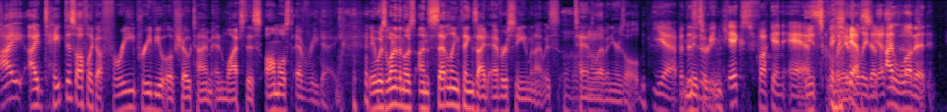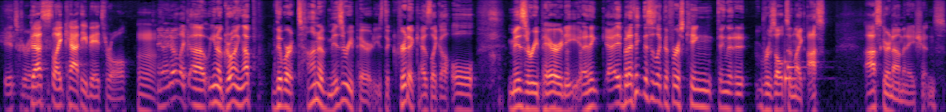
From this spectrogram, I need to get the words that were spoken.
I I tape this off like a free preview of Showtime and watch this almost every day. it was one of the most unsettling things I'd ever seen when I was uh-huh. 10, 11 years old. yeah. But this Misery. movie kicks fucking ass. It's great. It really Yes, does. yes, I it love it. It's great. Best like Kathy Bates role. And I know, like, uh, you know, growing up, there were a ton of misery parodies. The Critic has like a whole misery parody. And I think, I- but I think this is like the first King thing that it results in like Os Oscar nominations.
